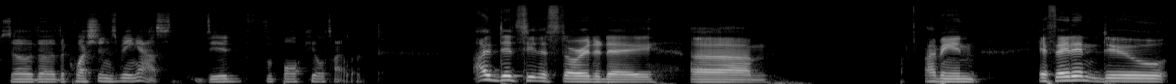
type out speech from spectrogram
So the the questions being asked: Did football kill Tyler? I did see this story today. Um I mean, if they didn't do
